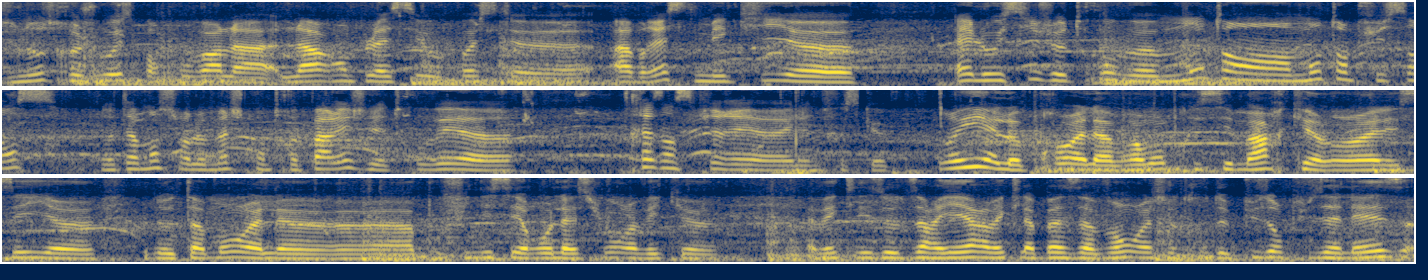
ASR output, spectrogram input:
d'une autre joueuse pour pouvoir la, remplacer au poste à Brest, mais qui, elle aussi, je trouve, monte en, monte en puissance, notamment sur le match contre Paris. Je l'ai trouvé très inspirée, euh, Hélène Fosque. Oui, elle, prend, elle a vraiment pris ses marques. Hein. elle essaye, euh, notamment, elle euh, a peaufiné ses relations avec, avec les autres arrières, avec la base avant. Elle se trouve de plus en plus à l'aise.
